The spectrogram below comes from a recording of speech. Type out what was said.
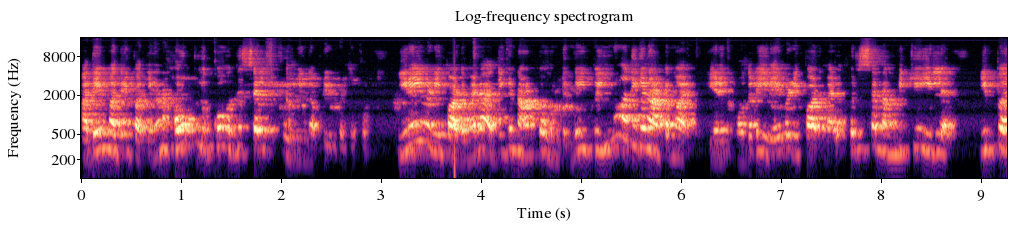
அதே மாதிரி பாத்தீங்கன்னா அவுட்லுக்கும் வந்து செல்ஃப் க்ரூமிங் அப்படின்றதுக்கும் இறை வழிபாடு மேல அதிக நாட்டம் உண்டுங்க. இப்ப இன்னும் அதிக நாட்டமா இருக்கு. எனக்கு முதல்ல இறை வழிபாடு மேல பெருசா நம்பிக்கை இல்ல. இப்ப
